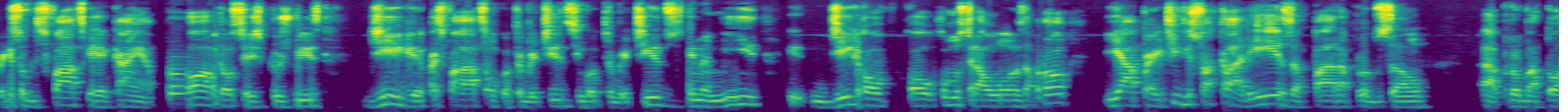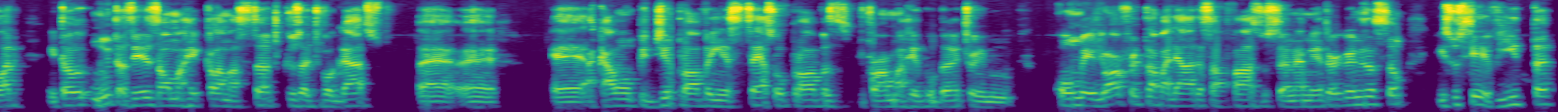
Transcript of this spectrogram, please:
porque sobre os fatos que recaem a prova, então, ou seja, que o juiz diga quais fatos são controvertidos e incontrovertidos, dinamize, diga qual, qual, como será o ônus da prova, e a partir disso a clareza para a produção a probatória. Então, muitas vezes há uma reclamação de que os advogados é, é, é, acabam pedindo prova em excesso ou provas de forma redundante ou inútil com melhor for trabalhada essa fase do saneamento e organização, isso se evita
